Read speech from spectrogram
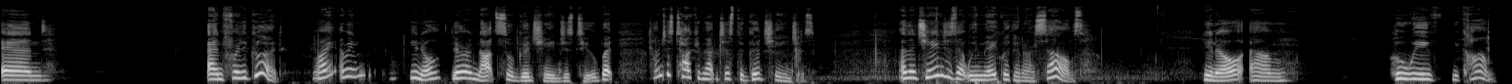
and and for the good, right? I mean, you know, there are not so good changes too, but I'm just talking about just the good changes and the changes that we make within ourselves. You know, um, who we've become.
